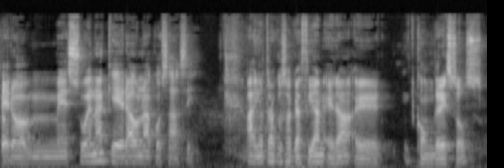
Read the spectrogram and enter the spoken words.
Pero me suena que era una cosa así. Ah, y otra cosa que hacían era eh, congresos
